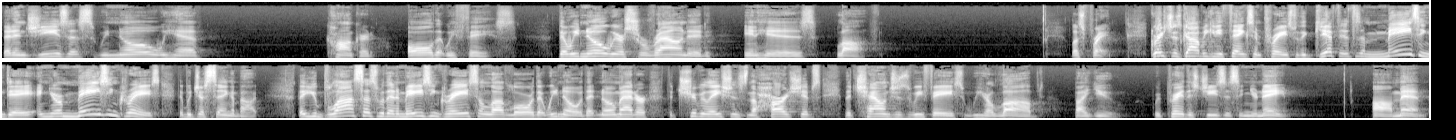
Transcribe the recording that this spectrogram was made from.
that in Jesus we know we have conquered all that we face, that we know we are surrounded in His love. Let's pray. Gracious God, we give you thanks and praise for the gift of this amazing day and your amazing grace that we just sang about. That you bless us with an amazing grace and love, Lord, that we know that no matter the tribulations and the hardships, the challenges we face, we are loved by you. We pray this, Jesus, in your name. Amen.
